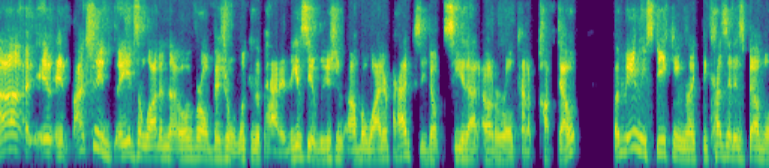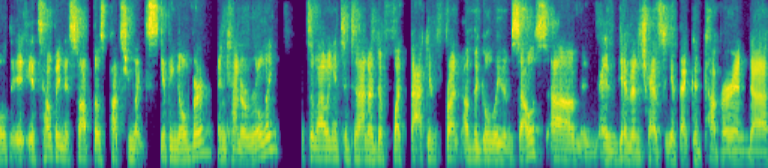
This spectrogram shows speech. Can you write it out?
Uh, it, it, actually aids a lot in the overall visual look of the pad. It gives the illusion of a wider pad because you don't see that outer roll kind of puffed out. But mainly speaking, like because it is beveled, it, it's helping to stop those pucks from like skipping over and kind of rolling. It's allowing it to kind of deflect back in front of the goalie themselves um, and, and give it a chance to get that good cover and uh,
